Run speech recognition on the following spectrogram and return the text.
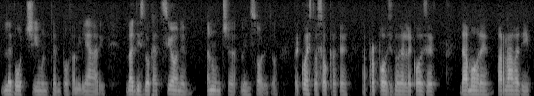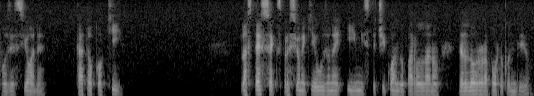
le voci un tempo familiari. La dislocazione annuncia l'insolito. Per questo Socrate, a proposito delle cose d'amore, parlava di possessione, katokoki, la stessa espressione che usano i mistici quando parlano del loro rapporto con Dio.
